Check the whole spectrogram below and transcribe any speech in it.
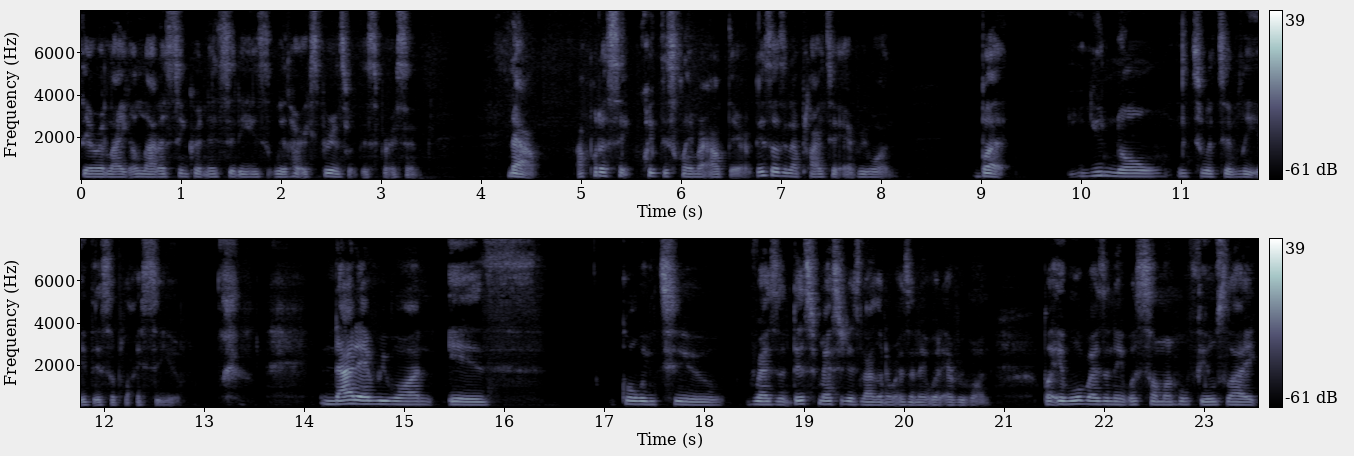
there were like a lot of synchronicities with her experience with this person. Now, I'll put a quick disclaimer out there. This doesn't apply to everyone, but you know intuitively if this applies to you. Not everyone is going to resonate. This message is not going to resonate with everyone, but it will resonate with someone who feels like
